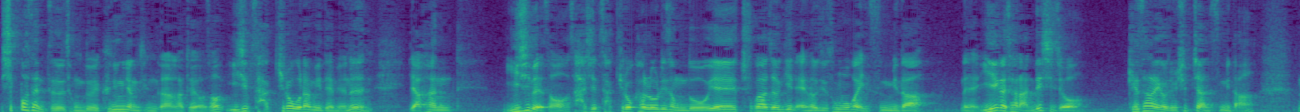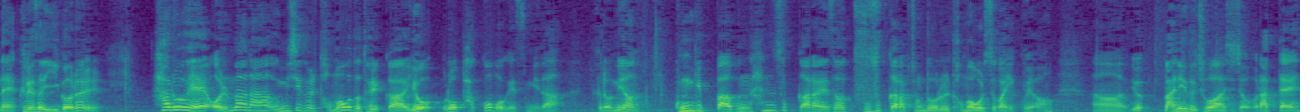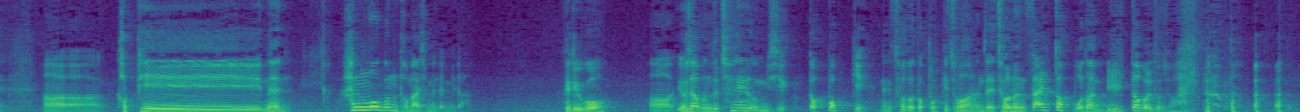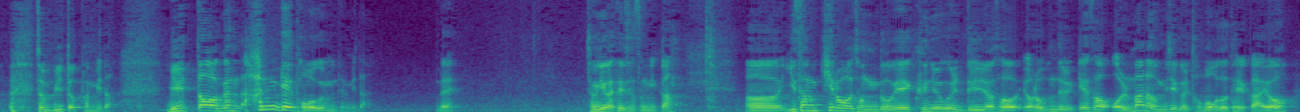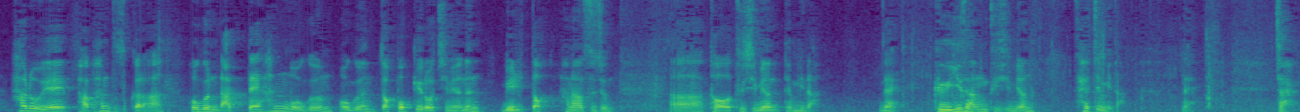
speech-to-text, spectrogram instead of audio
10% 정도의 근육량 증가가 되어서 24kg이 되면은 약 한 20에서 44kcal 정도의 추가적인 에너지 소모가 있습니다. 네, 이해가 잘 안 되시죠? 계산하기가 좀 쉽지 않습니다. 네, 그래서 이거를 하루에 얼마나 음식을 더 먹어도 될까요? 로 바꿔보겠습니다. 그러면 공깃밥은 한 숟가락에서 두 숟가락 정도를 더 먹을 수가 있고요. 어, 요, 많이들 좋아하시죠? 라떼. 어, 커피는 한 모금 더 마시면 됩니다. 그리고 어, 여자분들 최애 음식 떡볶이. 네, 저도 떡볶이 좋아하는데 저는 쌀떡보다 밀떡을 더 좋아합니다. 전 밀떡합니다. 밀떡은 한 개 더 먹으면 됩니다. 네, 정리가 되셨습니까? 어, 2, 3kg 정도의 근육을 늘려서 여러분들께서 얼마나 음식을 더 먹어도 될까요? 하루에 밥 한두 숟가락 혹은 라떼 한 모금 혹은 떡볶이로 치면은 밀떡 하나 수준 어, 더 드시면 됩니다. 네, 그 이상 드시면 살찝니다. 네, 자,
